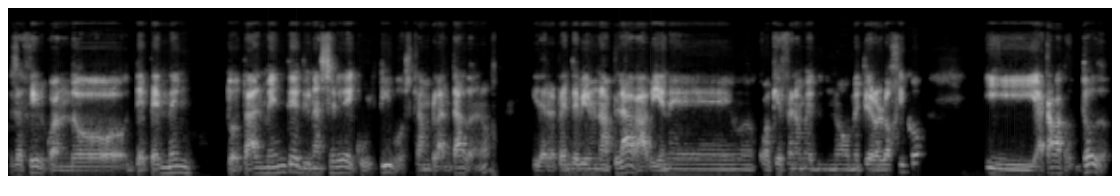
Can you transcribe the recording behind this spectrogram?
Es decir, cuando dependen totalmente de una serie de cultivos que han plantado, ¿no? Y de repente viene una plaga, viene cualquier fenómeno meteorológico y acaba con todo.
